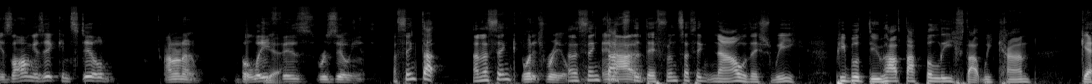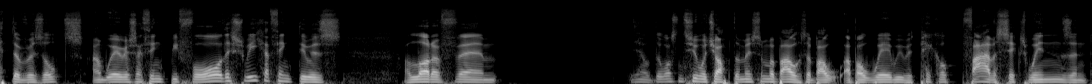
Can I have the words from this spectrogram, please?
as long as it can still, I don't know, belief Yeah. is resilient I think that, and I think when it's real. And I think And that's I- the difference. I think now this week, people do have that belief that we can get the results, and whereas I think before this week, I think there was a lot of, um, you know, there wasn't too much optimism about about about where we would pick up five or six wins, and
